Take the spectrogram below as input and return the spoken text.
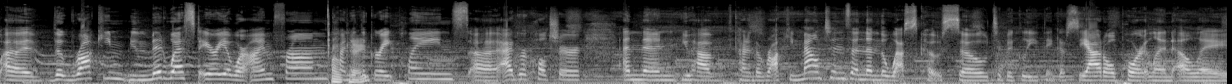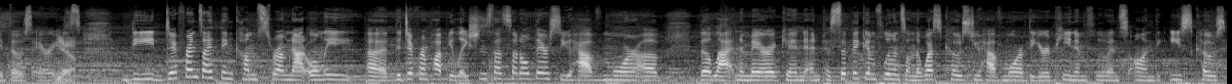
uh, the Rocky Midwest area where I'm from, kind Okay. of the Great Plains, uh, agriculture, and then you have kind of the Rocky Mountains and then the West Coast. So typically you think of Seattle, Portland, LA, those areas. The difference I think comes from not only uh, the different populations that settled there, so you have more of the Latin American and Pacific influence on the West Coast, you have more of the European influence on the East Coast,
